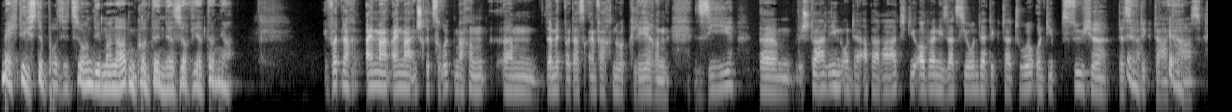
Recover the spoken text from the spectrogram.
mächtigste Position, die man haben konnte in der Sowjetunion. Ich würde noch einmal, einmal einen Schritt zurück machen, ähm, damit wir das einfach nur klären. Sie, ähm, Stalin und der Apparat, die Organisation der Diktatur und die Psyche des ja, Diktators. Ja.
